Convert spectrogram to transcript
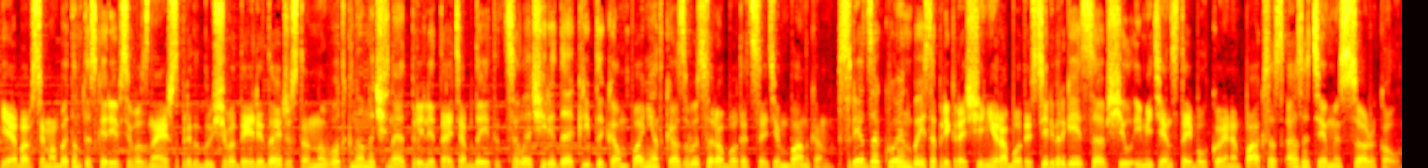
И обо всем об этом ты, скорее всего, знаешь с предыдущего Daily Digest, но вот к нам начинают прилетать апдейты, целая череда череда криптокомпаний отказываются работать с этим банком. Вслед за Coinbase о прекращении работы Silvergate сообщил эмитент стейблкоина Paxos, а затем и Circle.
